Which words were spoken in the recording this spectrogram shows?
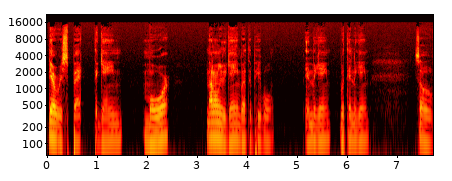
they'll respect the game more. Not only the game, but the people in the game, within the game. So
